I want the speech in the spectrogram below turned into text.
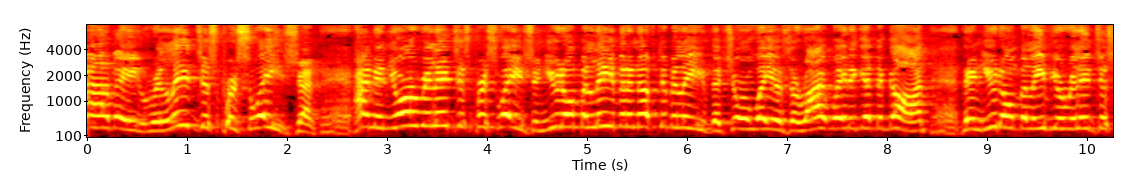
have a religious persuasion, and in your religious persuasion you don't believe it enough to believe that your way is the right way to get to God, then you don't believe your religious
